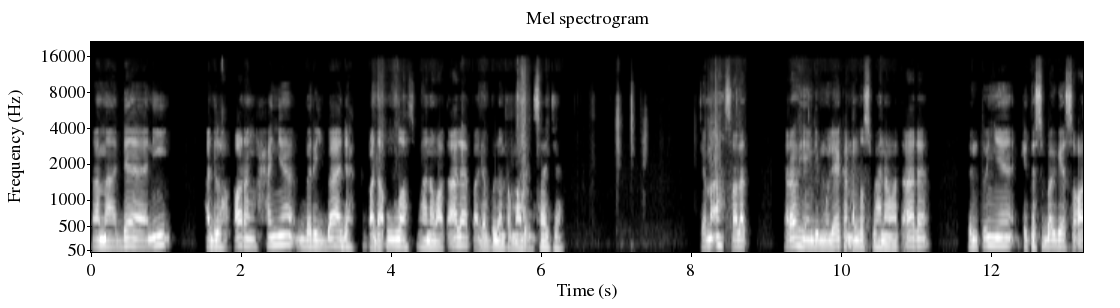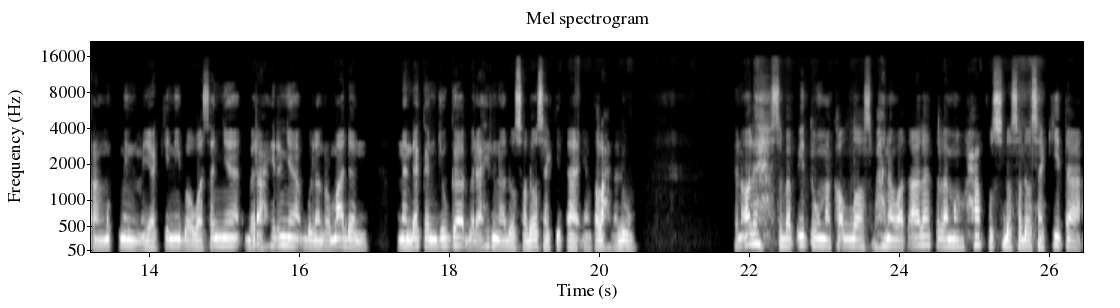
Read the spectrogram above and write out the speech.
Ramadani adalah orang hanya beribadah kepada Allah Subhanahu wa taala pada bulan Ramadan saja. Jamaah salat tarawih yang dimuliakan Allah Subhanahu wa taala, tentunya kita sebagai seorang mukmin meyakini bahwasannya berakhirnya bulan Ramadan menandakan juga berakhirnya dosa-dosa kita yang telah lalu. Dan oleh sebab itu maka Allah Subhanahu wa taala telah menghapus dosa-dosa kita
